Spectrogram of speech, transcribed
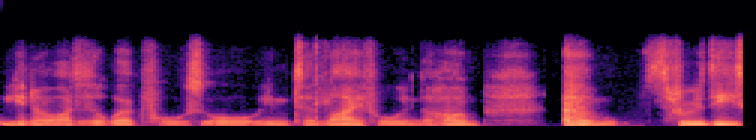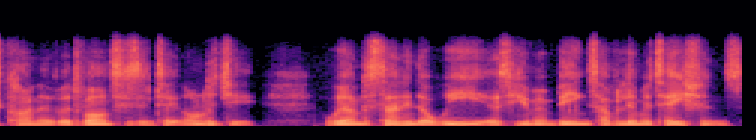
you know either the workforce or into life or in the home um, through these kind of advances in technology, we're understanding that we as human beings have limitations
